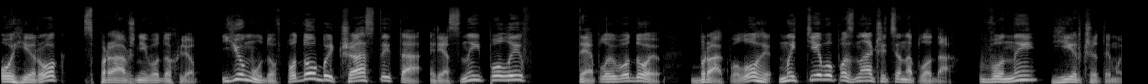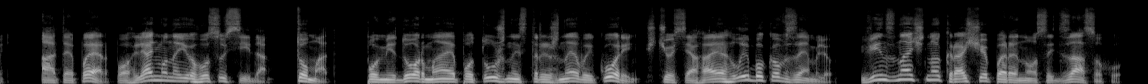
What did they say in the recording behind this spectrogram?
Огірок справжній водохльоб. Йому до вподоби частий та рясний полив теплою водою. Брак вологи миттєво позначиться на плодах. Вони гірчитимуть. А тепер погляньмо на його сусіда томат. Помідор має потужний стрижневий корінь, що сягає глибоко в землю. Він значно краще переносить засуху.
